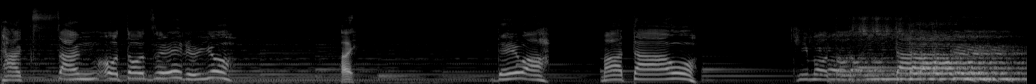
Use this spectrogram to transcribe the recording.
たくさん訪れるよ。はい。ではまた会おう。木本慎太郎君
